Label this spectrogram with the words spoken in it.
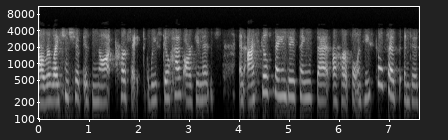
Our relationship is not perfect. We still have arguments, and I still say and do things that are hurtful, and he still says and does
